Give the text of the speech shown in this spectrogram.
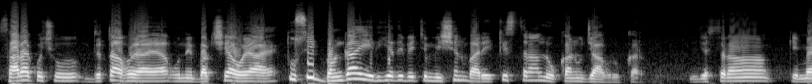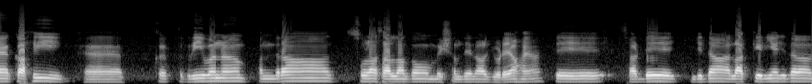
ਸਾਰਾ ਕੁਝ ਦਿੱਤਾ ਹੋਇਆ ਹੈ ਉਹਨੇ ਬਖਸ਼ਿਆ ਹੋਇਆ ਹੈ। ਤੁਸੀਂ ਬੰਗਾ ਏਰੀਆ ਦੇ ਵਿੱਚ ਮਿਸ਼ਨ ਬਾਰੇ ਕਿਸ ਤਰ੍ਹਾਂ ਲੋਕਾਂ ਨੂੰ ਜਾਗਰੂਕ ਕਰਦੇ ਜਿਸ ਤਰ੍ਹਾਂ ਕਿ ਮੈਂ ਕਾਫੀ ਤਕਰੀਬਨ 15 16 ਸਾਲਾਂ ਤੋਂ ਮਿਸ਼ਨ ਦੇ ਨਾਲ ਜੁੜਿਆ ਹੋਇਆ ਤੇ ਸਾਡੇ ਜਿੱਦਾਂ ਇਲਾਕੇ ਦੀਆਂ ਜਿੱਦਾਂ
